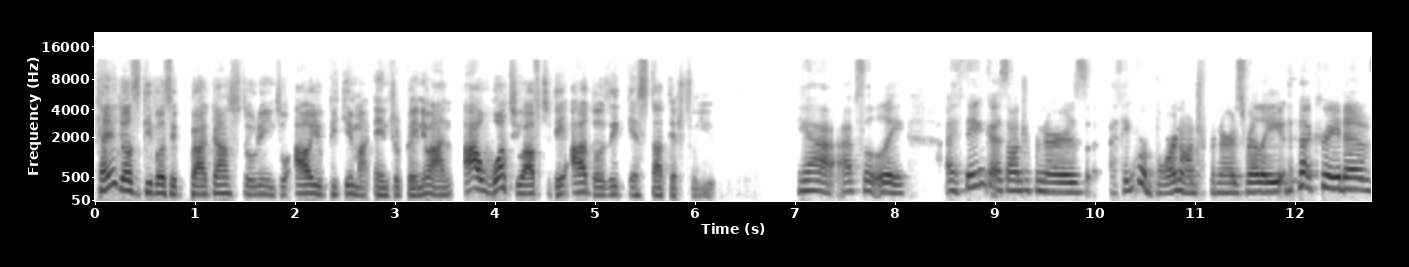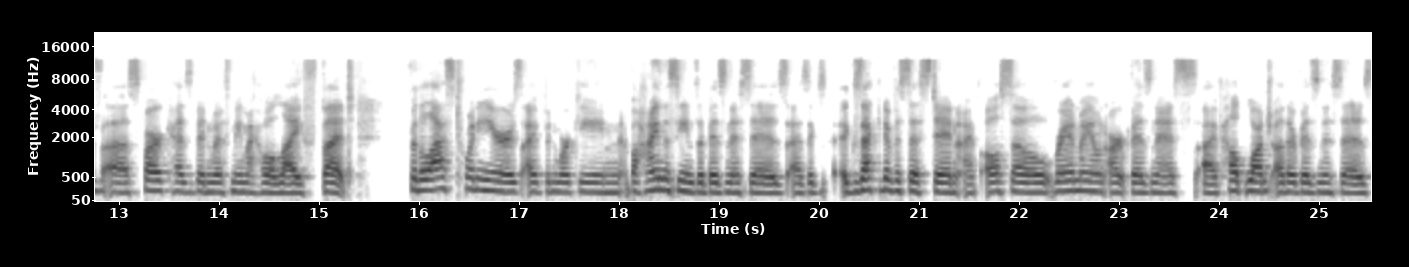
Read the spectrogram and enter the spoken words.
can you just give us a background story into how you became an entrepreneur and how what you have today, how does it get started for you? Yeah, absolutely. I think as entrepreneurs, I think we're born entrepreneurs, really. That creative uh, spark has been with me my whole life. But for the last 20 years, I've been working behind the scenes of businesses as ex- executive assistant. I've also ran my own art business. I've helped launch other businesses,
